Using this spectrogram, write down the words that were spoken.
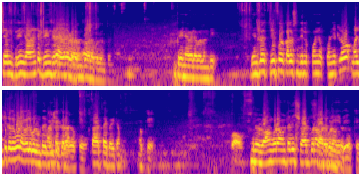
same green కావాలంటే గ్రీన్ కూడా అవైలబుల్ ఉంది. అవైలబుల్ ఉంటుంది. గ్రీన్ అవైలబుల్ ఉంది. దీంట్లో త్రీ ఫోర్ కలర్స్ దీంట్లో కొన్ని కొన్నిట్లో మల్టీ కలర్ కూడా అవైలబుల్ ఉంటుంది మన దగ్గర. Third type item okay wow దీనిలో లాంగ్ కూడా ఉంటుంది షార్ట్ కూడా ఉంటుంది. ఓకే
